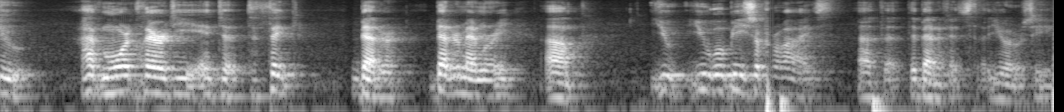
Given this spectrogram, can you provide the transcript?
to have more clarity and to, to think better, better memory. Um, you, you will be surprised at the, the benefits that you will receive.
